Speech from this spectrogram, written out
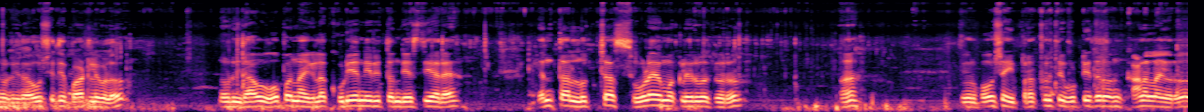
ನೋಡಿ ಇದು ಔಷಧಿ ಬಾಟ್ಲಿಗಳು. ನೋಡಿ ಯಾವ ಓಪನ್ ಆಗಿಲ್ಲ. ಕುಡಿಯೋ ನೀರಿಗೆ ತಂದು ಎಸ್ತಿದ್ದಾರೆ. ಎಂಥ ಲುಚ್ಚ ಸೋಳೆ ಮಕ್ಕಳು ಇರ್ಬೇಕು ಇವರು. ಹಾಂ ಇವರು ಬಹುಶಃ ಈ ಪ್ರಕೃತಿ ಹುಟ್ಟಿದ್ರು ಹಂಗೆ ಕಾಣಲ್ಲ ಇವರು.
